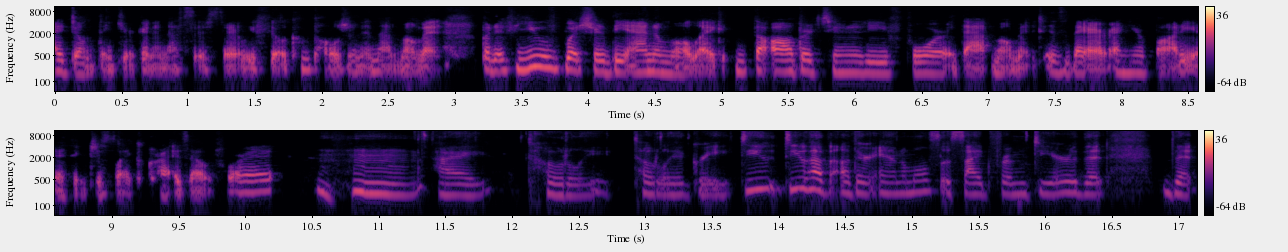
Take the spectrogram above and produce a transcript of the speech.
i don't think you're going to necessarily feel compulsion in that moment. But if you've butchered the animal like the opportunity for that moment is there and your body i think just like cries out for it. Mm-hmm. i totally totally agree. Do you do you have other animals aside from deer that that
